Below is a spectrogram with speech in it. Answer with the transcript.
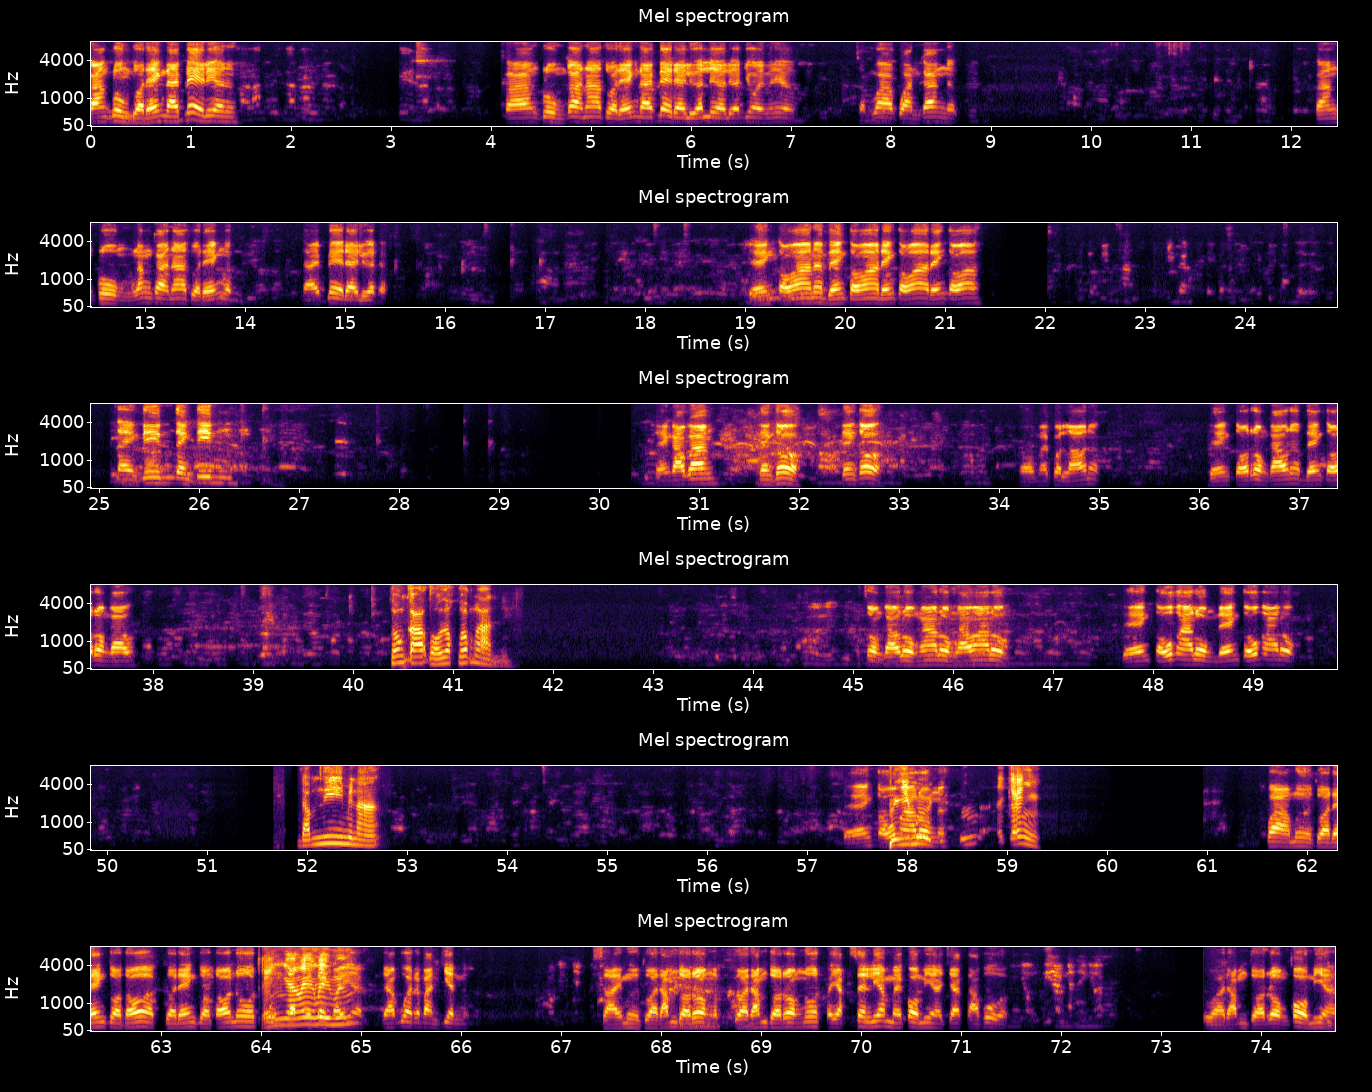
กลางกลุ่มตัวแดงได้เปล่เลยนะกลางกลุ่มก้าหน้าตัวแดงได้เปล่ได้เลือดเลยเลือดย่อยไหมเนี่ยจังว่ากวานกลางเนี่ย ลางโกรงลังกาหน้าตัวแดงแบบได้เปล่ได้เลือดแดงต่ออานะแดงต่ออาแดงต่ออาแดงต่ออาแดงติมแดงติมแดงกาวกลางแดงโตแดงโตต่อไม่ปนแล้วนะแดงต่อรองเกาวนะแดงต่อรองเกาวต้องกาวต่อสักสองล้านนี่ สองเกาวลงงาลงลาวอาลง แดงโตกอาลง แดงโตกอาลงดำนี่ไม่นะ แดงโตปีกาลมืองนะไอ้แก่งกว่ามือตัวแดงตัวต่อครับตัวแดงตัวต่อโนดแข็งยังแรงเลยมึงครับจากวัวระบานเกียนครับสายมือตัวดำตัวร่องครับตัวดำตัวร่องโนดไปยักเส้นเลี่ยมไหมก็เมียจากตาโพครับ ตัวดำตัวร่องก็เมีย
